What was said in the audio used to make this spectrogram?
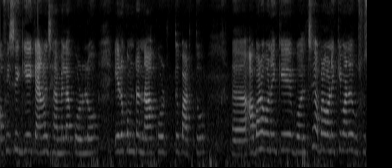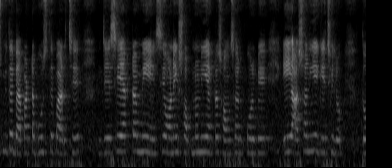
অফিসে গিয়ে কেন ঝামেলা করল, এরকমটা না করতে পারতো। আবার অনেকে বলছে, আবার অনেকে মানে সুস্মিতার ব্যাপারটা বুঝতে পারছে যে সে একটা মেয়ে, সে অনেক স্বপ্ন নিয়ে একটা সংসার করবে, এই আশা নিয়ে গেছিল। তো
